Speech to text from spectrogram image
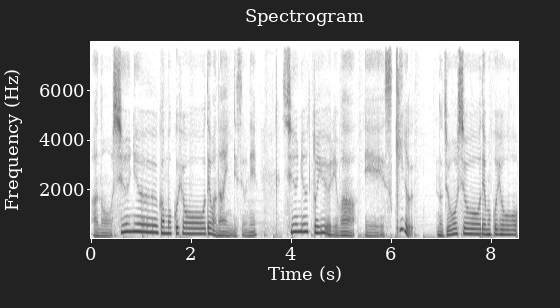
あの収入が目標ではないんですよね。収入というよりは、えー、スキルの上昇で目標を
